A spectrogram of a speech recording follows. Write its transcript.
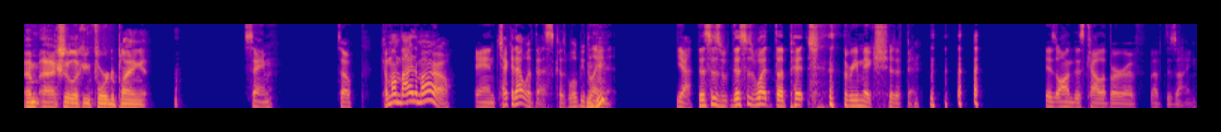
I'm actually looking forward to playing it. Same. So come on by tomorrow and check it out with us because we'll be playing Mm-hmm. it. Yeah, this is this is what the pitch remake should have been. is on this caliber of of design.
